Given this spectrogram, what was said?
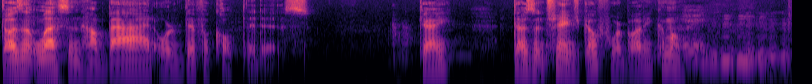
Doesn't lessen how bad or difficult it is. Okay? Doesn't change. Go for it, buddy. Come on.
